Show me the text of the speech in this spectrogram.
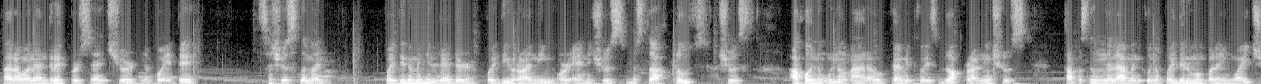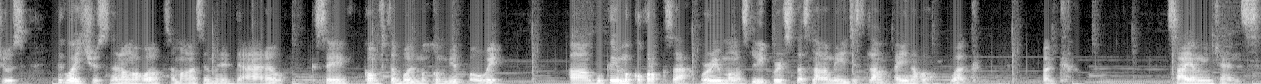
para 100% sure na pwede. Sa shoes naman, pwede naman yung leather, pwede yung running or any shoes, basta closed shoes. Ako, nung unang araw, gamit ko is black running shoes, tapos nung nalaman ko na pwede naman pala yung white shoes, nag-white shoes na lang ako sa mga sumunod na araw kasi comfortable mag-commute pa uwi uh, huwag kayong magkocrocs ha, or yung mga sleepers tas naka-medyas lang, ay nako, wag. Wag. Sayang yung chance.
